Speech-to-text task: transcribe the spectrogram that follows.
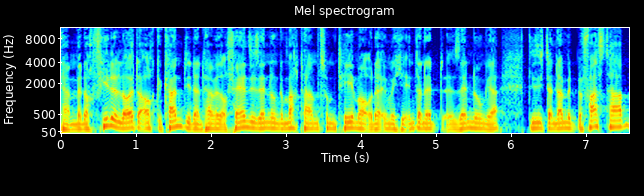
haben wir doch viele Leute auch gekannt, die dann teilweise auch Fernsehsendungen gemacht haben zum Thema oder irgendwelche Internetsendungen, ja, die sich dann damit befasst haben.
